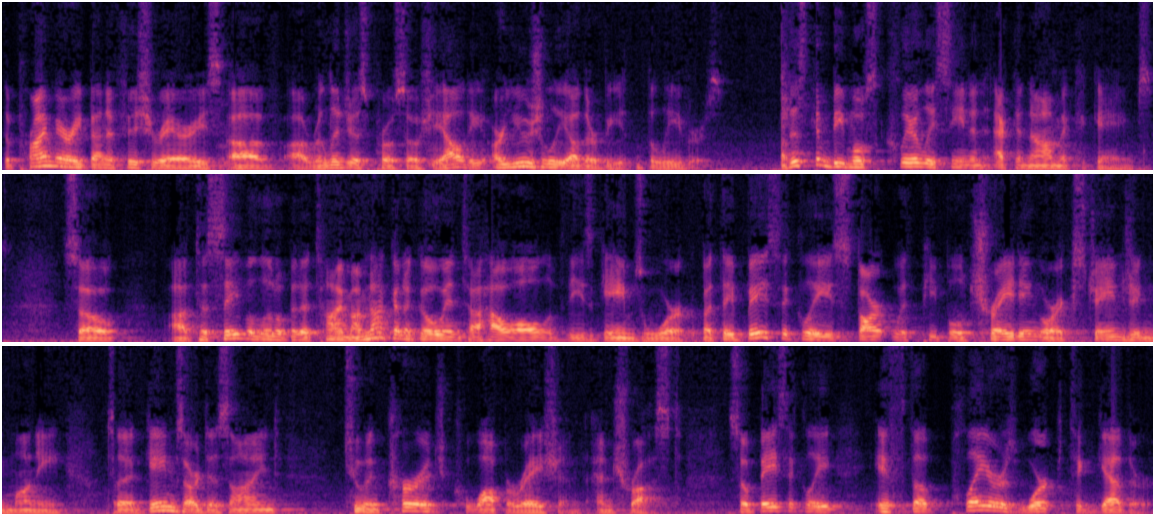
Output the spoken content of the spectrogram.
the primary beneficiaries of uh, religious prosociality are usually other be- believers. This can be most clearly seen in economic games. So, uh, to save a little bit of time, I'm not going to go into how all of these games work, but they basically start with people trading or exchanging money. The games are designed to encourage cooperation and trust. So basically, if the players work together,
